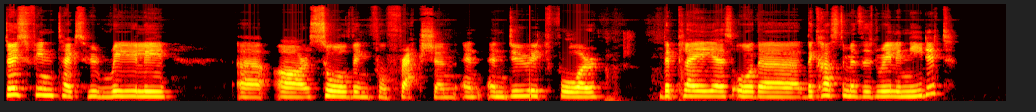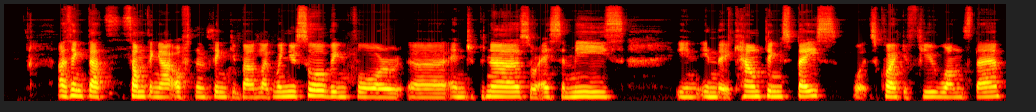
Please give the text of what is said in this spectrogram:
those fintechs who really uh, are solving for fraction and, and do it for the players or the, the customers that really need it. I think that's something I often think about. Like when you're solving for uh, entrepreneurs or SMEs in, in the accounting space, well, it's quite a few ones there.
